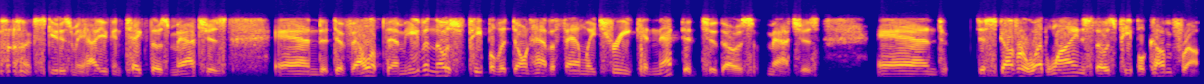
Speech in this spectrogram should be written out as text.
excuse me, how you can take those matches and develop them, even those people that don't have a family tree connected to those matches, and discover what lines those people come from.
